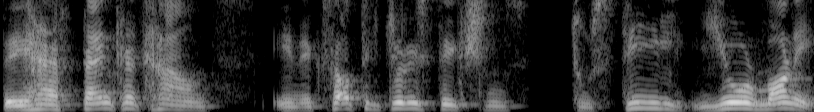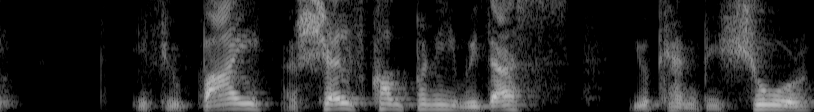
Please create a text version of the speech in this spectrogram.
They have bank accounts in exotic jurisdictions to steal your money. If you buy a shelf company with us, you can be sure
